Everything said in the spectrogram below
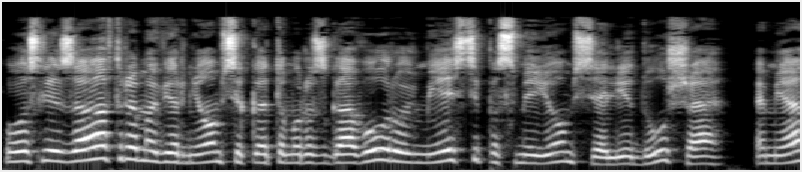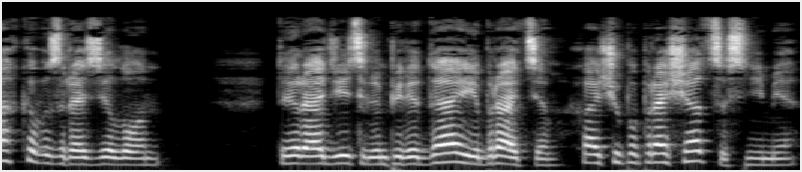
После завтра мы вернемся к этому разговору вместе посмеемся, Лидуша мягко возразил он. Ты родителям передай и братьям. Хочу попрощаться с ними.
